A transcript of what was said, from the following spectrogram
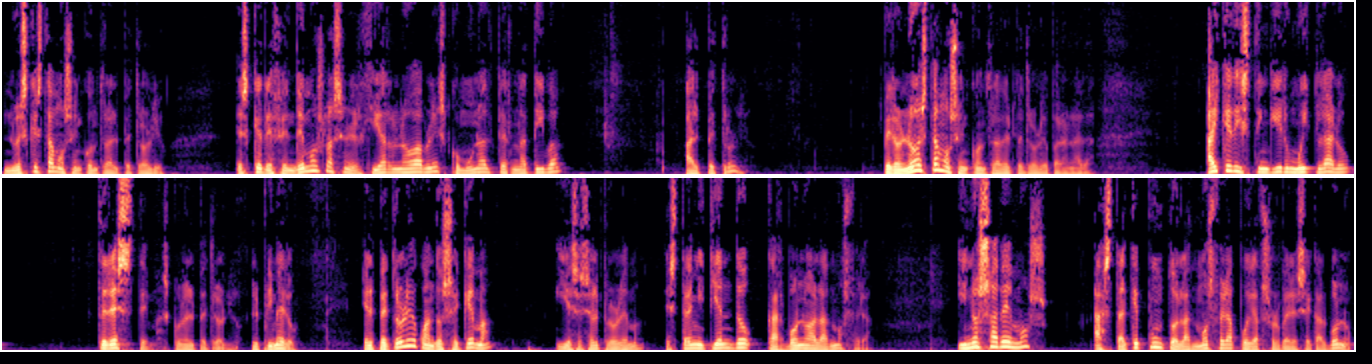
no es que estamos en contra del petróleo, es que defendemos las energías renovables como una alternativa al petróleo. Pero no estamos en contra del petróleo para nada. Hay que distinguir muy claro tres temas con el petróleo. El primero, el petróleo cuando se quema, y ese es el problema, está emitiendo carbono a la atmósfera y no sabemos hasta qué punto la atmósfera puede absorber ese carbono.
